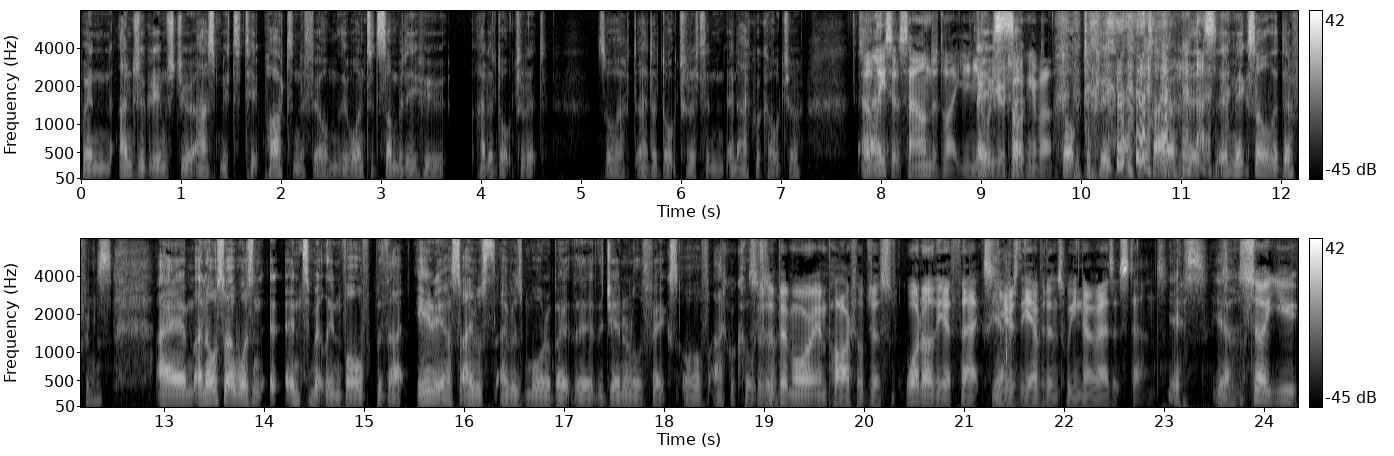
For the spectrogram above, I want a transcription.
when Andrew Graham Stewart asked me to take part in the film, they wanted somebody who had a doctorate. So I had a doctorate in, in aquaculture. So at Uh, least it sounded like you knew what you were talking uh, about. Dr. Craig McIntyre. It's, it makes all the difference. Um, and also, I wasn't intimately involved with that area, so I was I was more about the, the general effects of aquaculture. So it was a bit more impartial. Just what are the effects? Yeah. Here's the evidence we know as it stands. yes, yeah, So you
